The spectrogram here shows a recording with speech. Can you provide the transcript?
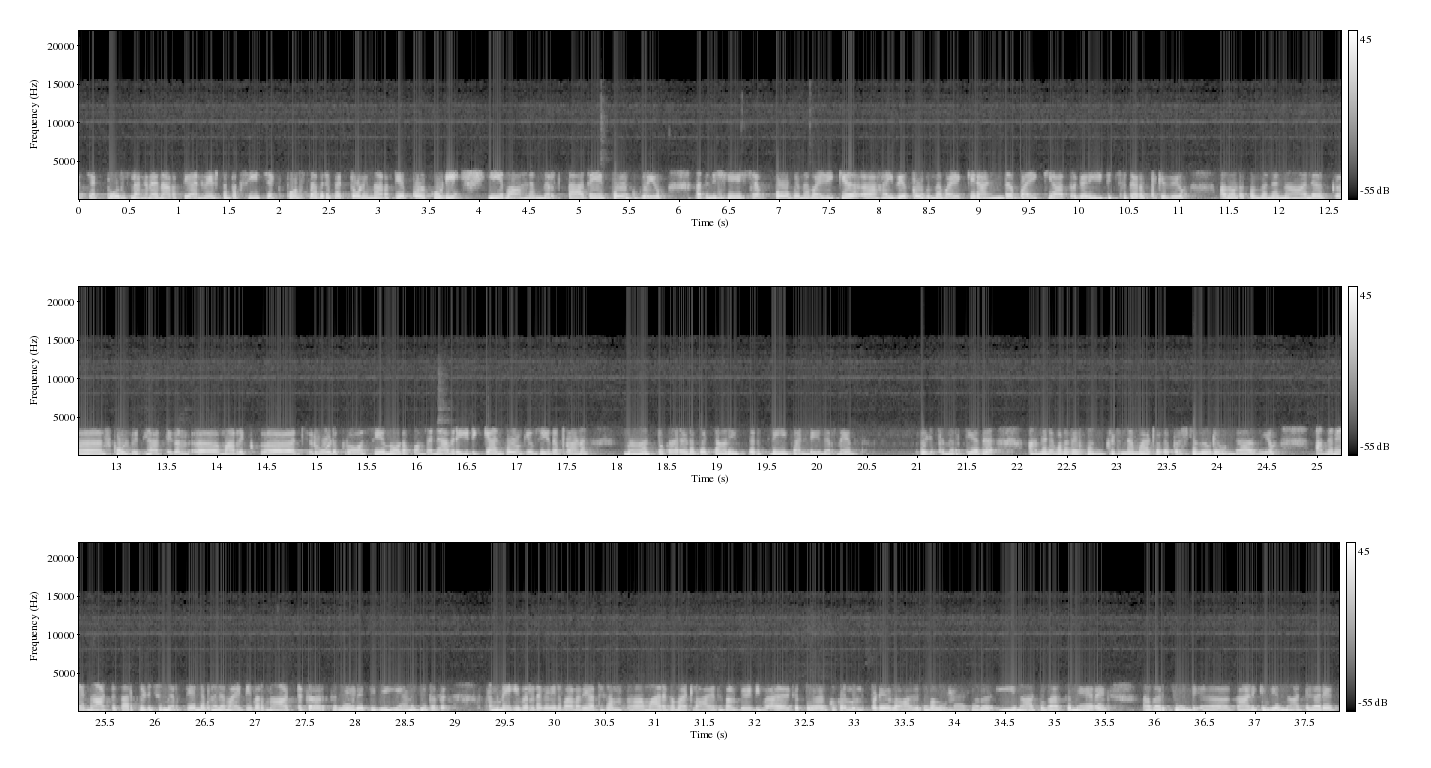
ചെക്ക് പോസ്റ്റിൽ അങ്ങനെ നടത്തിയ അന്വേഷണം. പക്ഷേ ഈ ചെക്ക് പോസ്റ്റിൽ അവർ പെട്രോളിംഗ് നടത്തിയപ്പോൾ കൂടി ഈ വാഹനം നിർത്താതെ പോകുകയും അതിനുശേഷം പോകുന്ന വഴിക്ക് ഹൈവേ പോകുന്ന വഴിക്ക് രണ്ട് ബൈക്ക് യാത്രികരെ ഇടിച്ചു തെറിപ്പിക്കുകയും അതോടൊപ്പം തന്നെ നാല് സ്കൂൾ വിദ്യാർത്ഥികൾ മറി റോഡ് ക്രോസ് ചെയ്യുന്നതോടൊപ്പം തന്നെ അവരെ ഇടിക്കാൻ പോവുകയും ചെയ്തപ്പോഴാണ് നാട്ടുകാർ ഇടപെട്ടാണ് ഇത്തരത്തിൽ ഈ കണ്ടെയ്നറിനെ പിടിച്ചു നിർത്തിയത്. അങ്ങനെ വളരെ സംഘടനമായിട്ടുള്ള പ്രശ്നം ഇവിടെ ഉണ്ടാവുകയും അങ്ങനെ നാട്ടുകാർ പിടിച്ചു നിർത്തിയതിന്റെ ഫലമായിട്ട് ഇവർ നാട്ടുകാർക്ക് നേരെ തിരിയുകയാണ് ചെയ്തത്. അങ്ങനെ ഇവരുടെ കയ്യിൽ വളരെയധികം മാരകമായിട്ടുള്ള ആയുധങ്ങൾ വെടി തോക്കുകൾ ഉൾപ്പെടെയുള്ള ആയുധങ്ങൾ ഉണ്ടായിരുന്നു അത് ഈ നാട്ടുകാർക്ക് നേരെ അവർ ചൂണ്ടി കാണിക്കുകയും നാട്ടുകാരെ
